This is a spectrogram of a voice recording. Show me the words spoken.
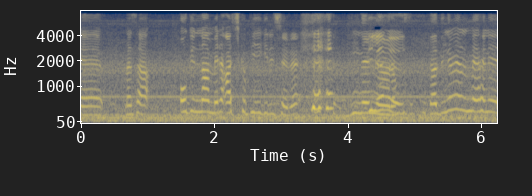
e, mesela o günden beri aç kapıyı gir içeri. Dinlemiyorum. Ya dinlemiyorum ve hani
